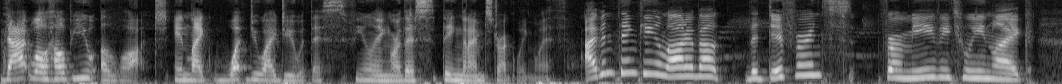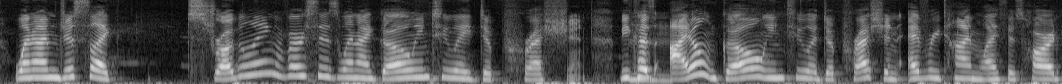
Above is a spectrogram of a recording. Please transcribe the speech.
that will help you a lot in like, what do I do with this feeling or this thing that I'm struggling with? I've been thinking a lot about the difference for me between like when I'm just like struggling versus when I go into a depression. Because mm-hmm. I don't go into a depression every time life is hard,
